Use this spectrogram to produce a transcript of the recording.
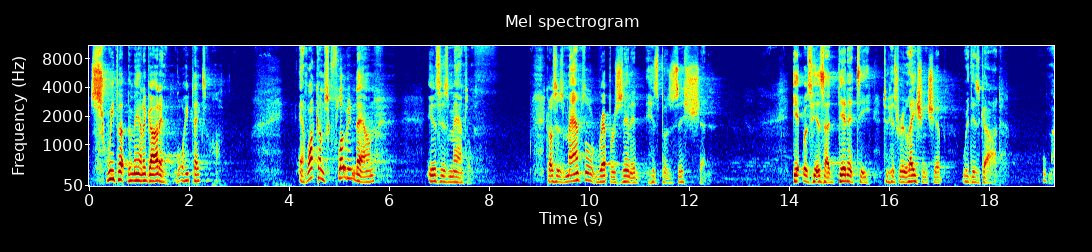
sweep up the man of God, and boy, he takes off. And what comes floating down is his mantle. Because his mantle represented his position, it was his identity to his relationship with his God. Oh my.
